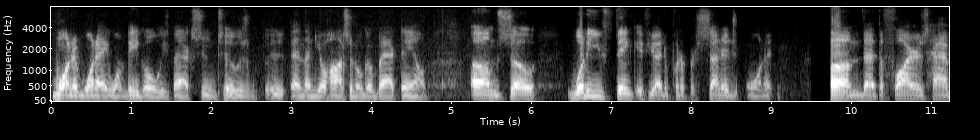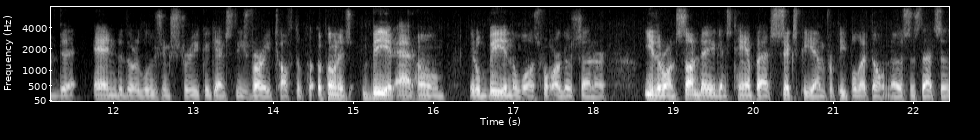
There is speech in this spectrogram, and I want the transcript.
one and 1A, 1B goalies back soon, too. And then Johansson will go back down. Um, so what do you think if you had to put a percentage on it um, that the Flyers have to end their losing streak against these very tough opponents, be it at home, it'll be in the Wells Fargo Center, either on Sunday against Tampa at 6 p.m. for people that don't know, since that's a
